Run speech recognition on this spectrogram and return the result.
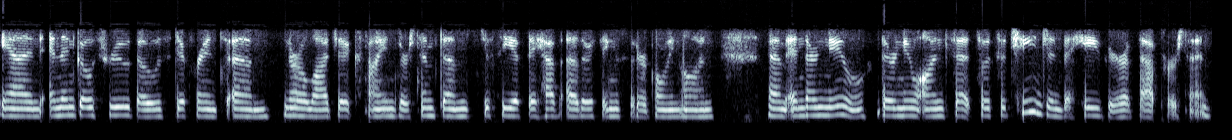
and and then go through those different um, neurologic signs or symptoms to see if they have other things that are going on. Um, and they're new, they're new onset, so it's a change in behavior of that person.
